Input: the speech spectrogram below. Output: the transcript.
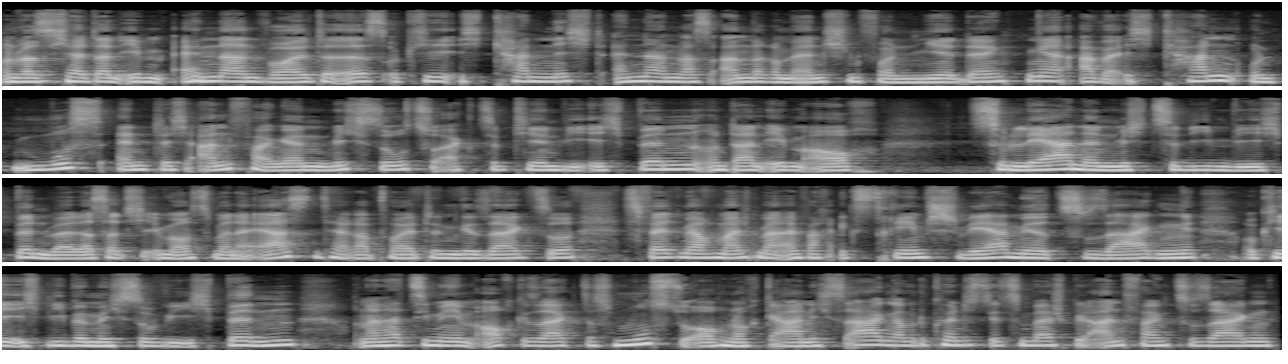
Und was ich halt dann eben ändern wollte, ist, okay, ich kann nicht ändern, was andere Menschen von mir denken, aber ich kann und muss endlich anfangen, mich so zu akzeptieren, wie ich bin und dann eben auch zu lernen, mich zu lieben, wie ich bin, weil das hatte ich eben auch zu meiner ersten Therapeutin gesagt, so, es fällt mir auch manchmal einfach extrem schwer, mir zu sagen, okay, ich liebe mich so, wie ich bin. Und dann hat sie mir eben auch gesagt, das musst du auch noch gar nicht sagen, aber du könntest dir zum Beispiel anfangen zu sagen,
